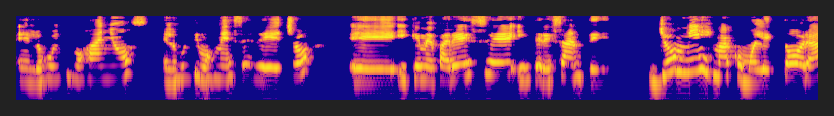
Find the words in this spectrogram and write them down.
en los últimos años, en los últimos meses, de hecho, eh, y que me parece interesante. Yo misma, como lectora,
